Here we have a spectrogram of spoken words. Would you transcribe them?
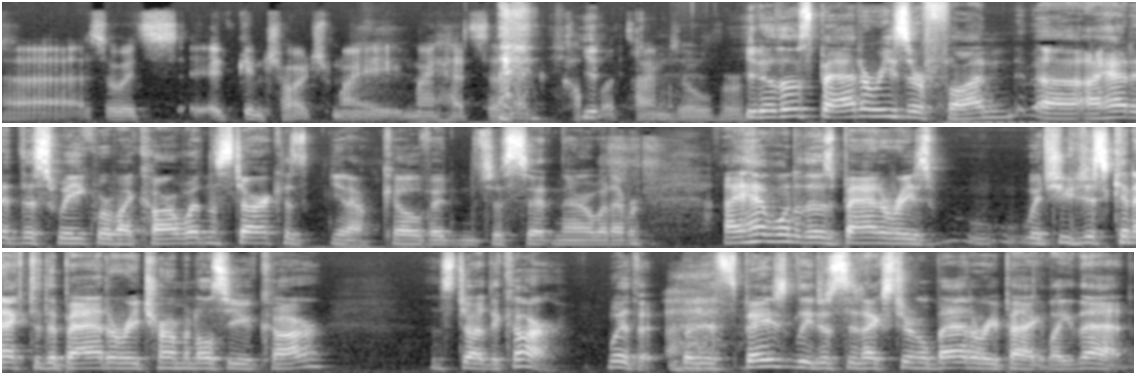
Uh, so it's it can charge my my headset like a couple of times over. You know those batteries are fun. Uh, I had it this week where my car wouldn't start because you know COVID and just sitting there or whatever. I have one of those batteries which you just connect to the battery terminals of your car and start the car with it. But it's basically just an external battery pack like that,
